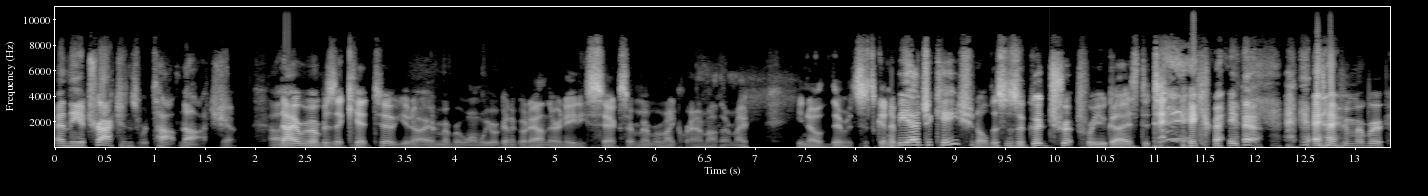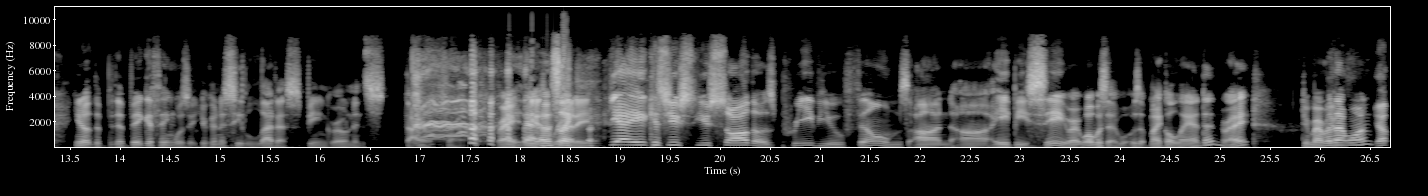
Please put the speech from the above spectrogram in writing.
and the attractions were top notch Yeah. Uh, now I remember as a kid too. You know, I remember when we were going to go down there in '86. I remember my grandmother, my, you know, there was it's going to be educational. This is a good trip for you guys to take, right? Yeah. And I remember, you know, the the big thing was that you're going to see lettuce being grown in styrofoam, right? Get I was ready. like, yeah, because you you saw those preview films on uh, ABC, right? What was it? What was it? Michael Landon, right? Do you remember Yeah. that one? yep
